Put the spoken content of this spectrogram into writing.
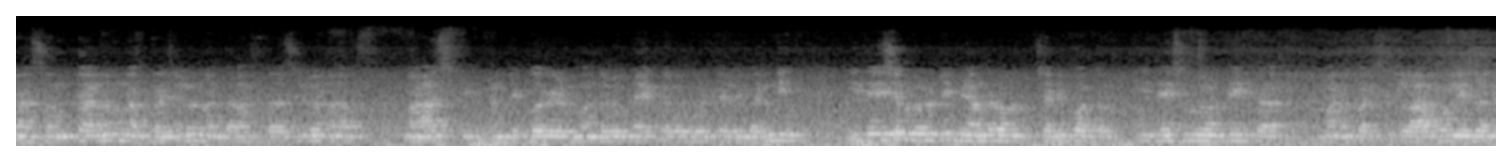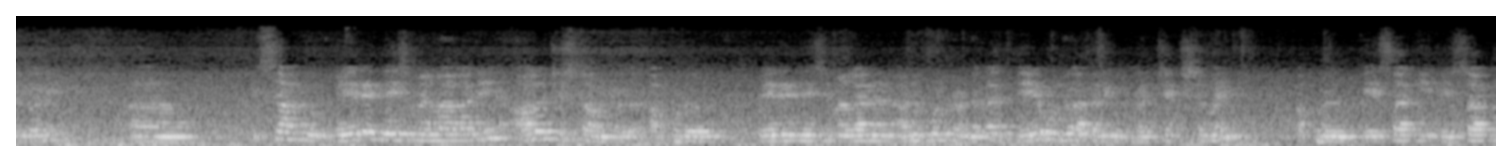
నా సంతానం నా ప్రజలు నా దాస్తాసులు నా నా ఆస్తి అంటే గొర్రెలు మందులు మేకలు ఒంటెలు ఇవన్నీ ఈ దేశంలో ఉంటే మేము అందరం చనిపోతాం. ఈ దేశంలో ఉంటే ఇంకా మన పరిస్థితి లాభం లేదనుకొని ఇస్సాకు వేరే దేశం వెళ్ళాలని ఆలోచిస్తూ ఉంటాడు. అప్పుడు వేరే దేశం వెళ్ళాలని అనుకుంటుండగా దేవుడు అతనికి ప్రత్యక్షమై అప్పుడు ఇసాకి ఇసాకు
